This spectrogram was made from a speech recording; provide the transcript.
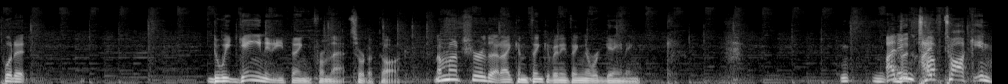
put it. Do we gain anything from that sort of talk? I'm not sure that I can think of anything that we're gaining. I the didn't. tough I, talk in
